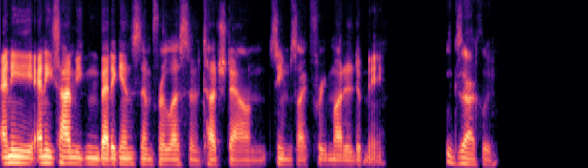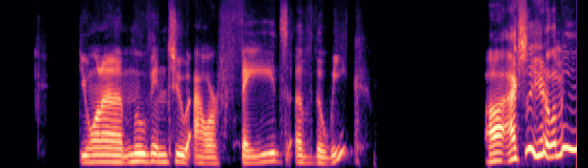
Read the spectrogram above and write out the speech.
any anytime you can bet against them for less than a touchdown seems like free money to me. Exactly. Do you want to move into our fades of the week? Uh actually here, let me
